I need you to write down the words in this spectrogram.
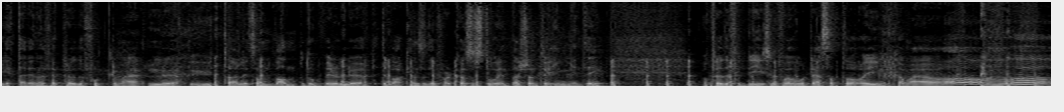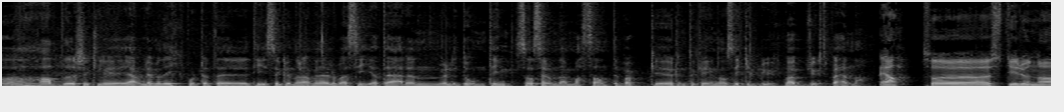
litt der inne. For jeg prøvde å forte meg, løpe ut, ta litt sånn vann på dopapir og løpe tilbake igjen. Så de folka som sto innpå der, skjønte jo ingenting. Og prøvde febrilsk å få det bort. Jeg satt og, og ynka meg og åh, åh, hadde det skikkelig jævlig. Men det gikk bort etter ti sekunder. Da. Men jeg vil bare si at det er en veldig dum ting. Så selv om det er masse antibac rundt omkring nå, så ikke bruk Bare bruk det på hendene. Ja, så styr unna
